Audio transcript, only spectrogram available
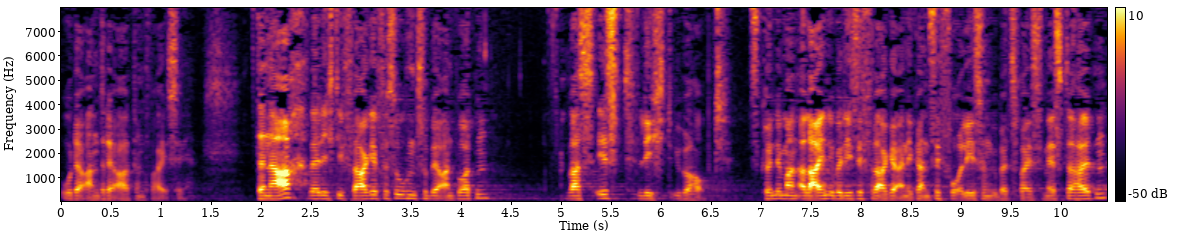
oder andere Art und Weise. Danach werde ich die Frage versuchen zu beantworten, was ist Licht überhaupt? Jetzt könnte man allein über diese Frage eine ganze Vorlesung über zwei Semester halten.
